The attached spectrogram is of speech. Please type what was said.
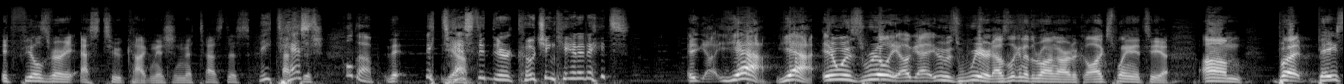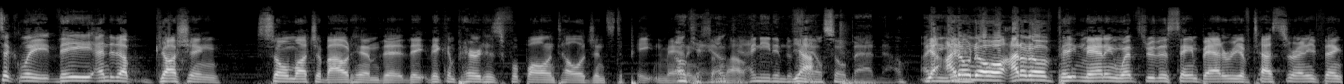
It feels very S two cognition to test this. They test. Hold up. They- They, yeah. tested their coaching candidates. Uh, Yeah, yeah. It was really okay. It was weird. I was looking at the wrong article. I'll explain it to you. Um, but basically, they ended up gushing so much about him that they, they compared his football intelligence to Peyton Manning Okay, somehow. okay. I need him to Yeah. fail so bad now. Yeah, I don't know. I don't know if Peyton Manning went through this same battery of tests or anything,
